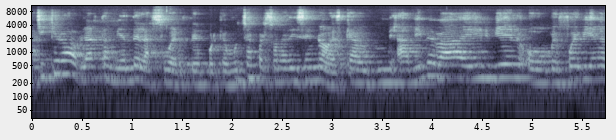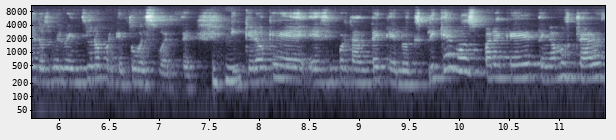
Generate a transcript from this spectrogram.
Aquí quiero hablar también de la suerte, porque muchas personas dicen, no, es que a, mí me va a ir bien o me fue bien el 2021 porque tuve suerte. Y creo que es importante que lo expliquemos para que tengamos claros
